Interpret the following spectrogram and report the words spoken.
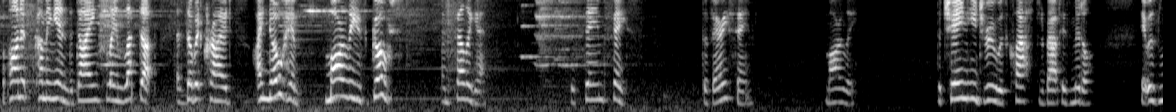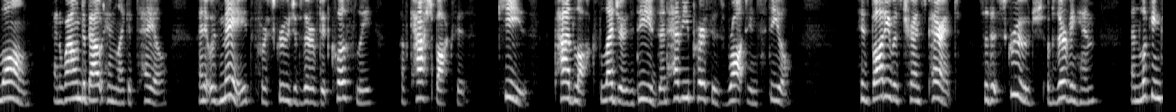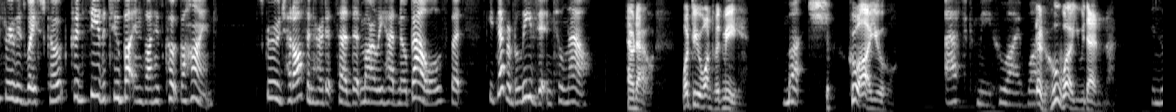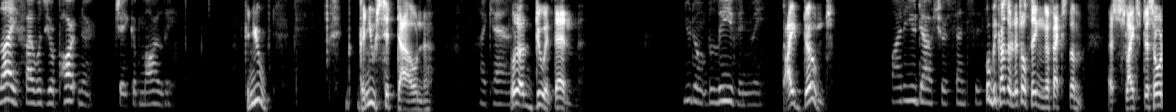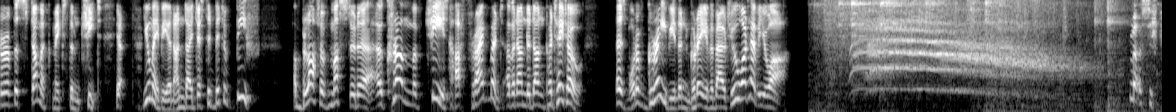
Upon its coming in, the dying flame leapt up, as though it cried, I know him, Marley's ghost, and fell again. The same face, the very same. Marley. The chain he drew was clasped about his middle. It was long, and wound about him like a tail, and it was made, for Scrooge observed it closely, of cash boxes, keys, padlocks, ledgers, deeds, and heavy purses wrought in steel. His body was transparent, so that Scrooge, observing him, and looking through his waistcoat, could see the two buttons on his coat behind. Scrooge had often heard it said that Marley had no bowels, but he'd never believed it until now. How now? What do you want with me? Much. Who are you? Ask me who I was. And who were you then? In life, I was your partner, Jacob Marley. Can you. Can you sit down? I can. Well, uh, do it then. You don't believe in me. I don't. Why do you doubt your senses? Well, because a little thing affects them. A slight disorder of the stomach makes them cheat. You may be an undigested bit of beef, a blot of mustard, a, a crumb of cheese, a fragment of an underdone potato. There's more of gravy than grave about you, whatever you are. Mercy!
